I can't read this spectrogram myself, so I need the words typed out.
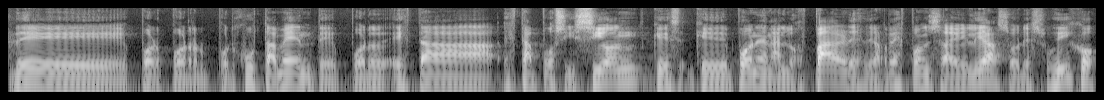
de, por, por, justamente por esta, esta posición que, que ponen a los padres de responsabilidad sobre sus hijos,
